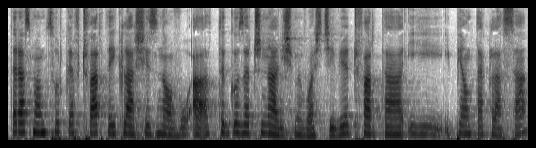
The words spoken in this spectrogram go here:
teraz mam córkę w czwartej klasie znowu, a od tego zaczynaliśmy właściwie, czwarta i, i piąta klasa,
